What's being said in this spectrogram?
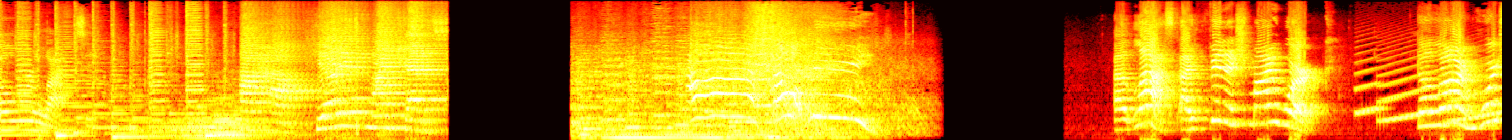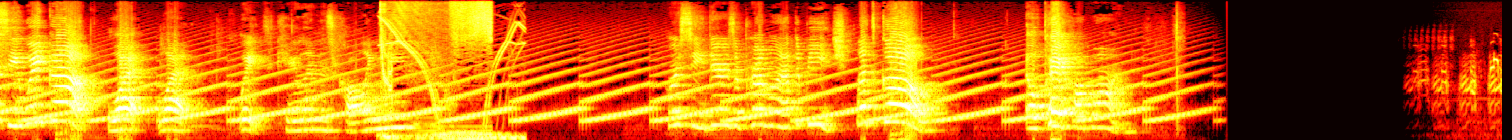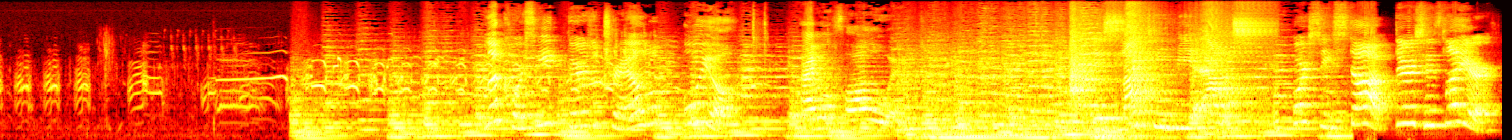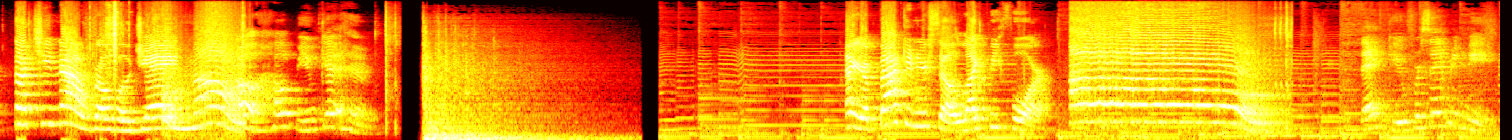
so relaxing. Aha, here is my chance. Ah! Help me! At last, I finished my work. The alarm! Horsey, wake up! What? What? Wait, Kaitlyn is calling me? Horsey, there is a problem at the beach. Let's go! Okay, hop on. Look, horsey, there's a trail of oil. I will follow it. It's likely to be Alice. Horsey, stop! There's his lair! Got you now, Robo J! Oh, no! I'll help you get him. Now you're back in your cell like before. Oh! Thank you for saving me.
